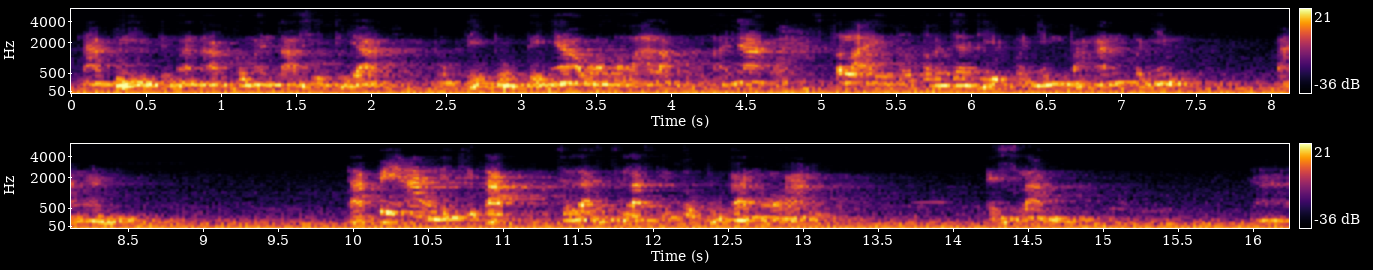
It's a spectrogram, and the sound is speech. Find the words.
Nabi dengan argumentasi dia bukti-buktinya walau alam. Hanya setelah itu terjadi penyimpangan-penyimpangan tapi ahli kitab jelas-jelas itu bukan orang Islam. Nah,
